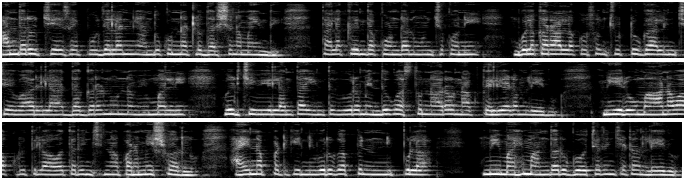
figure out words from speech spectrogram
అందరూ చేసే పూజలన్నీ అందుకున్నట్లు దర్శనమైంది. తల క్రింద కొండను ఉంచుకొని గులకరాళ్ళ కోసం చుట్టూ గాలించే వారిలా దగ్గరనున్న మిమ్మల్ని విడిచి వీళ్ళంతా ఇంత దూరం ఎందుకు వస్తున్నారో నాకు తెలియడం లేదు. మీరు మానవాకృతిలో అవతరించిన పరమేశ్వరులు. అయినప్పటికీ నివురుగప్పిన నిప్పుల మీ మహిమ అందరూ గోచరించటం లేదు.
